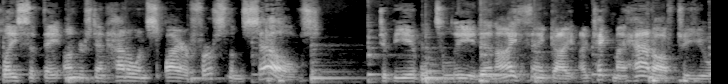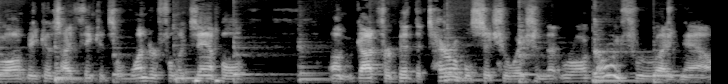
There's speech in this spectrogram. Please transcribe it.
place that they understand how to inspire first themselves, to be able to lead. And I think I, I take my hat off to you all because I think it's a wonderful example. Um, God forbid the terrible situation that we're all going through right now.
